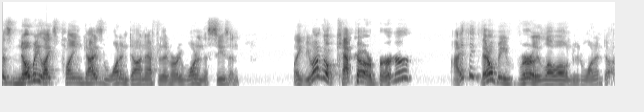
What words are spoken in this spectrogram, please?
because nobody likes playing guys one and done after they've already won in the season. Like if you want to go Koepka or Berger, I think they'll be really low owned and one and done.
